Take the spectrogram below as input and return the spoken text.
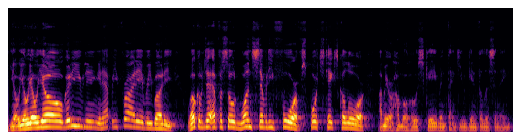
Yo, yo, yo, yo, good evening and happy Friday, everybody. Welcome to episode 174 of Sports Takes Galore. I'm your humble host, Gabe, and thank you again for listening.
